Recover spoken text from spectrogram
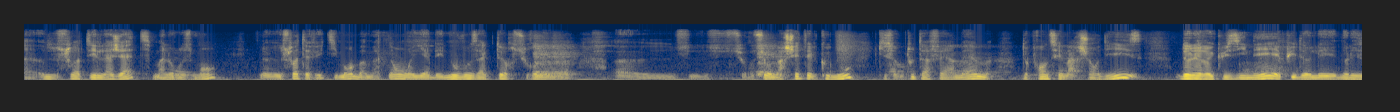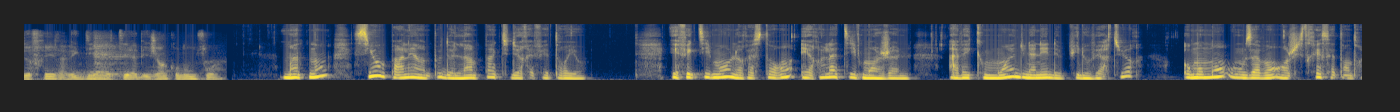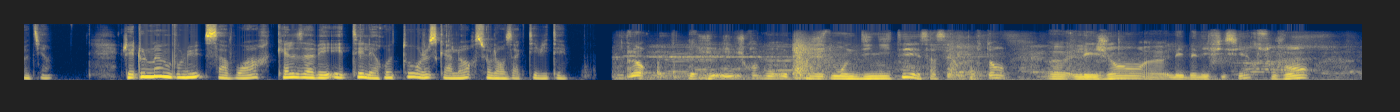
euh, soit ils la jettent malheureusement, euh, soit effectivement, bah, maintenant il y a des nouveaux acteurs sur le euh, sur, sur le marché tels que nous, qui sommes tout à fait à même de prendre ces marchandises, de les recuisiner et puis de les, de les offrir avec dignité à des gens qui en besoin. Maintenant, si on parlait un peu de l'impact du réfectorio. Effectivement, le restaurant est relativement jeune, avec moins d'une année depuis l'ouverture, au moment où nous avons enregistré cet entretien. J'ai tout de même voulu savoir quels avaient été les retours jusqu'alors sur leurs activités. Alors, je, crois qu'on parle justement de dignité, et ça c'est important. Euh, les gens, euh, les bénéficiaires, souvent,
